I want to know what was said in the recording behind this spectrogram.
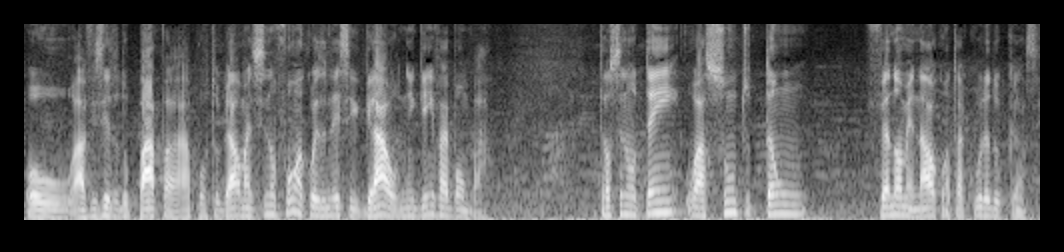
ou a visita do Papa a Portugal, mas se não for uma coisa nesse grau, ninguém vai bombar. Então você não tem o assunto tão fenomenal quanto a cura do câncer.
